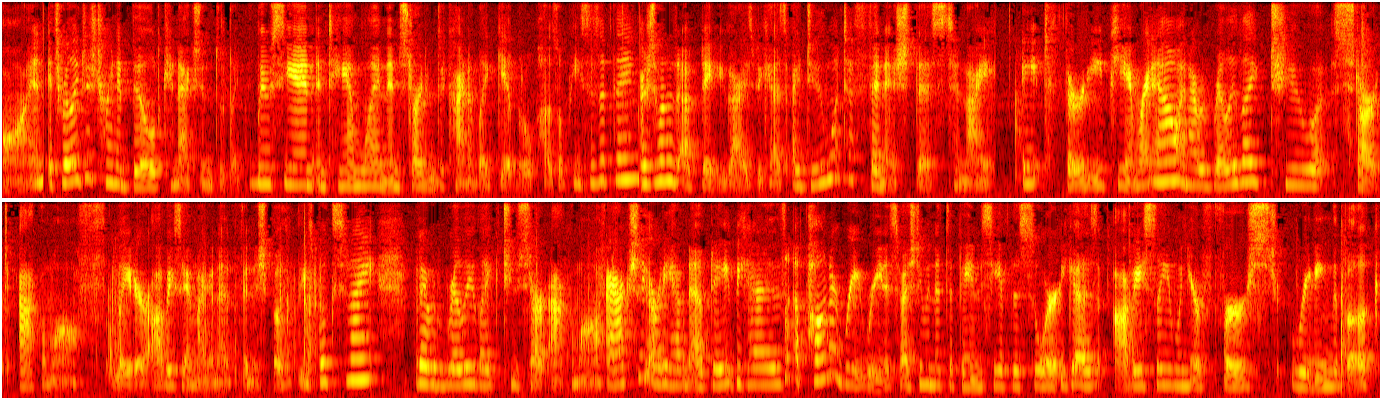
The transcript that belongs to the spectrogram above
on. It's really just trying to build connections with like lucien and tamlin and starting to kind of like get little puzzle pieces of things. I just wanted to update you guys because i do want to finish this tonight 8.30 p.m. right now and I would really like to start ACOMAF later. Obviously, I'm not going to finish both of these books tonight, but I would really like to start ACOMAF. I actually already have an update because upon a reread, especially when it's a fantasy of this sort, because obviously when you're first reading the book,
